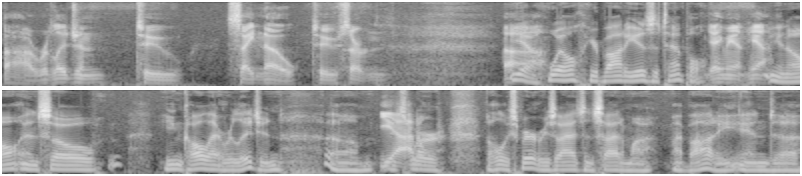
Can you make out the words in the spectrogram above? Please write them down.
uh, religion to say no to certain. Uh, yeah. Well, your body is a temple. Amen. Yeah. You know, and so you can call that religion. Um, Yeah, I it's don't- where the Holy Spirit resides inside of my my body, and uh,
